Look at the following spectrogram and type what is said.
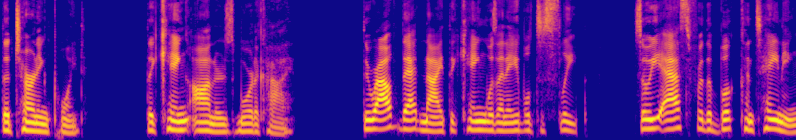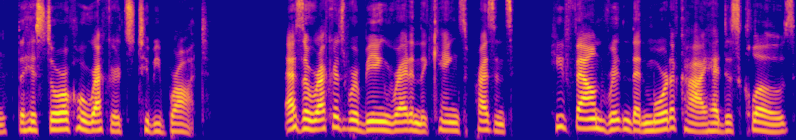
The Turning Point The king honors Mordecai. Throughout that night, the king was unable to sleep, so he asked for the book containing the historical records to be brought. As the records were being read in the king's presence, he found written that Mordecai had disclosed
